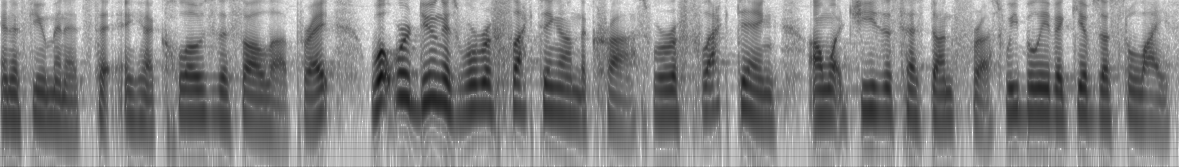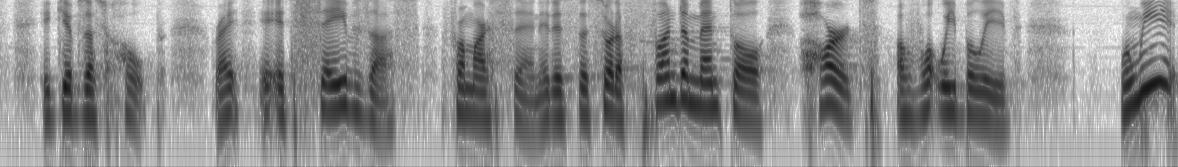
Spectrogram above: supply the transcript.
in a few minutes to uh, you know, close this all up, right? What we're doing is we're reflecting on the cross. We're reflecting on what Jesus has done for us. We believe it gives us life, it gives us hope, right? It, it saves us from our sin. It is the sort of fundamental heart of what we believe. When we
